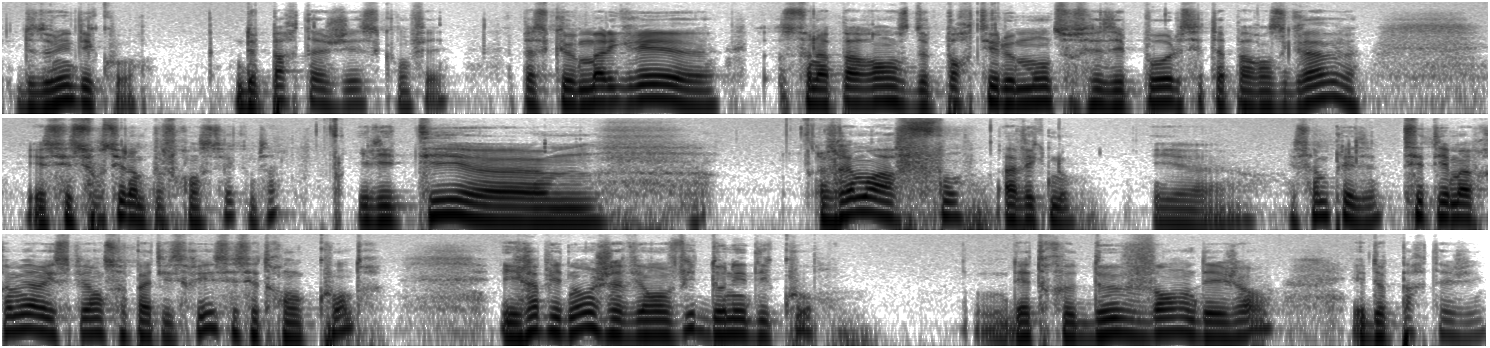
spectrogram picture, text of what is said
de donner des cours, de partager ce qu'on fait. Parce que malgré euh, son apparence de porter le monde sur ses épaules, cette apparence grave, et ses sourcils un peu français comme ça, il était vraiment à fond avec nous. Et ça me plaisait. C'était ma première expérience en pâtisserie, c'est cette rencontre. Et rapidement, j'avais envie de donner des cours d'être devant des gens et de partager.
